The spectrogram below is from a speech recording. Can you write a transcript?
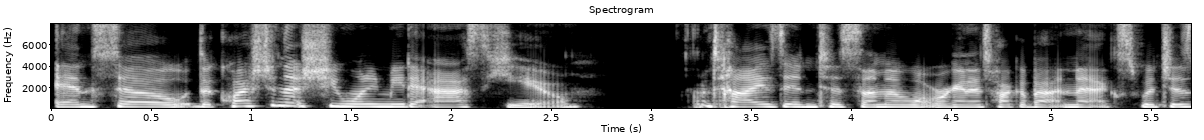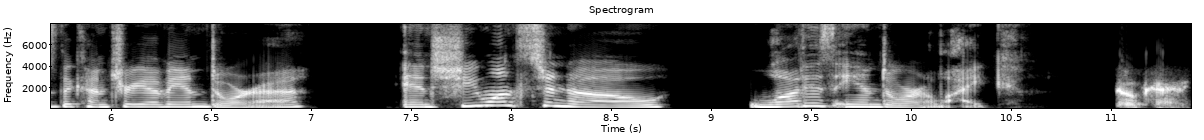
And so the question that she wanted me to ask you ties into some of what we're going to talk about next, which is the country of Andorra. And she wants to know what is Andorra like? Okay.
